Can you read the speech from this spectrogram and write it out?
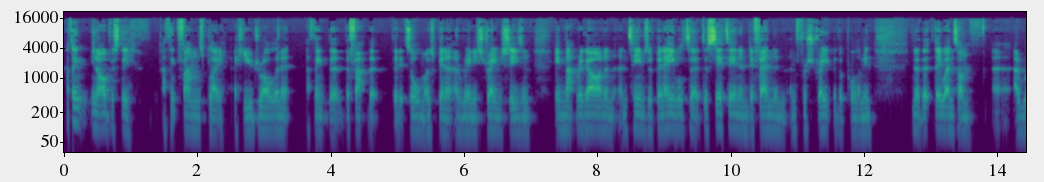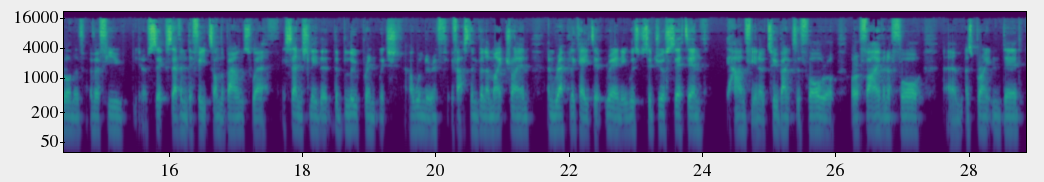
I think you know, obviously, I think fans play a huge role in it. I think that the fact that that it's almost been a, a really strange season in that regard, and, and, teams have been able to to sit in and defend and, and frustrate Liverpool. I mean, you know that they went on uh, a run of, of a few, you know, six, seven defeats on the bounce, where essentially the, the blueprint, which I wonder if, if Aston Villa might try and, and replicate it, really was to just sit in, have you know two banks of four or or a five and a four, um, as Brighton did.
